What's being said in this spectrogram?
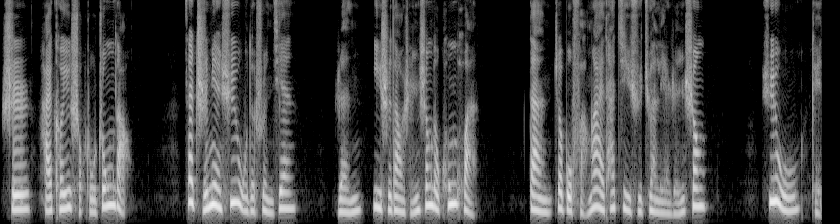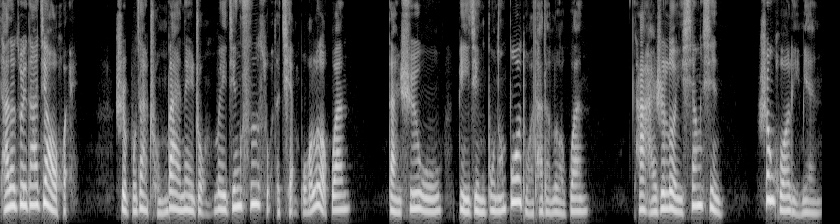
诗还可以守住中道。在直面虚无的瞬间，人意识到人生的空幻，但这不妨碍他继续眷恋人生。虚无给他的最大教诲，是不再崇拜那种未经思索的浅薄乐观。但虚无毕竟不能剥夺他的乐观，他还是乐意相信，生活里面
